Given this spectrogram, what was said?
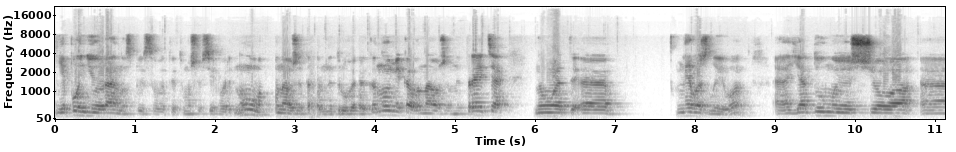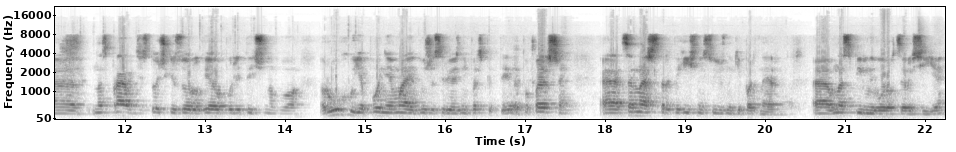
Японію рано списувати, тому що всі говорять, ну вона вже там не друга економіка, вона вже не третя. Ну от е, неважливо. Е, я думаю, що е, насправді з точки зору геополітичного руху Японія має дуже серйозні перспективи. По-перше, е, це наш стратегічний союзник і партнер. Е, У нас спільний ворог це Росія,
